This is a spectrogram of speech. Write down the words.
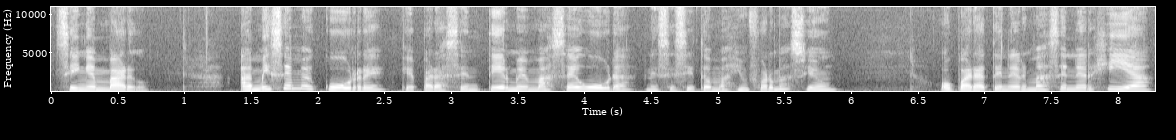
Sin embargo, a mí se me ocurre que para sentirme más segura necesito más información o para tener más energía,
